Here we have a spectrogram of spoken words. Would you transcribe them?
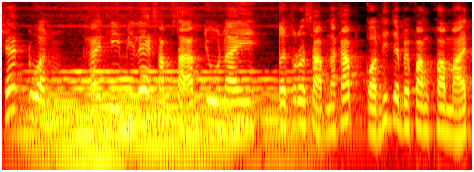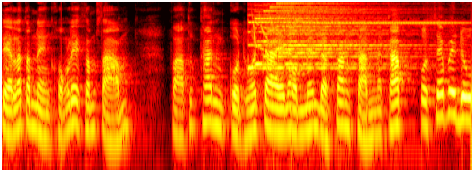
เช็คด่วนใครที่มีเลข 33 อยู่ในเบอร์โทรศัพท์นะครับ ก่อนที่จะไปฟังความหมายแต่ละตำแหน่งของเลข 33 ฝากทุกท่านกดหัวใจคอมเมนต์แบบสร้างสรรค์นะครับ กดเซฟไปดู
